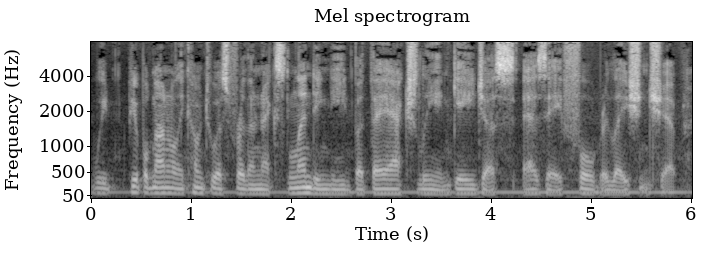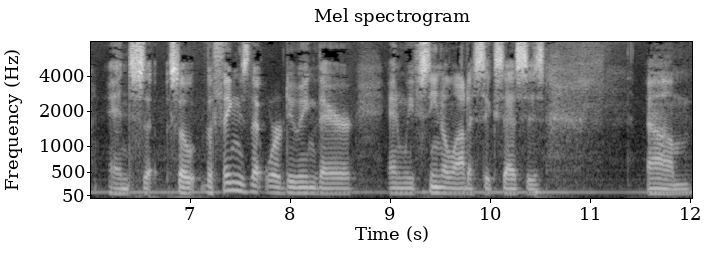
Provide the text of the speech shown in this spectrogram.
we, people not only come to us for their next lending need, but they actually engage us as a full relationship. And so, so the things that we're doing there, and we've seen a lot of successes. Um,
